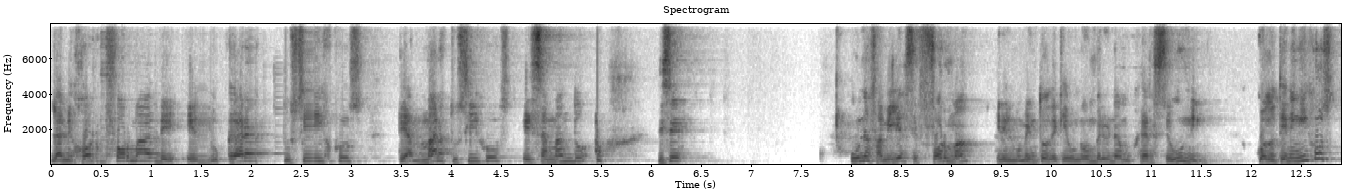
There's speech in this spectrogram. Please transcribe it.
La mejor forma de educar a tus hijos, de amar a tus hijos, es amando. Dice, una familia se forma en el momento de que un hombre y una mujer se unen. Cuando tienen hijos,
